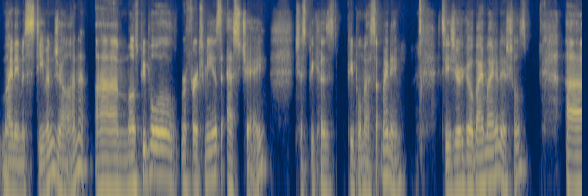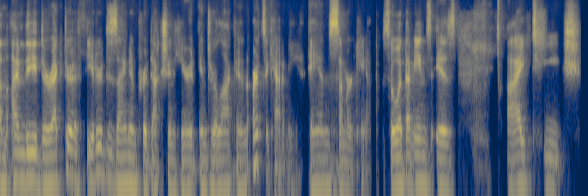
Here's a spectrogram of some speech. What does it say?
my name is Stephen John. Um, most people will refer to me as SJ just because people mess up my name. It's easier to go by my initials. Um, I'm the director of theater design and production here at Interlochen Arts Academy and summer camp. So, what that means is I teach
